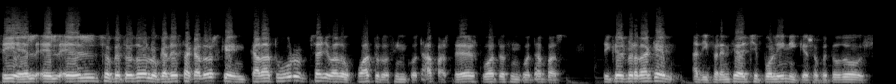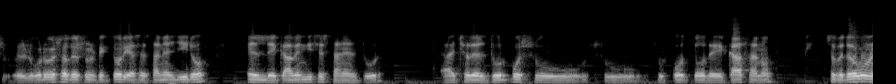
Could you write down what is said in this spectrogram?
Sí, él, él, él, sobre todo lo que ha destacado es que en cada tour se ha llevado cuatro o cinco etapas, tres, cuatro o cinco etapas. Sí que es verdad que, a diferencia de Cipollini, que sobre todo el grueso de sus victorias está en el Giro, el de Cavendish está en el Tour. Ha hecho del Tour pues su, su, su foto de caza, ¿no? Sobre todo con,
